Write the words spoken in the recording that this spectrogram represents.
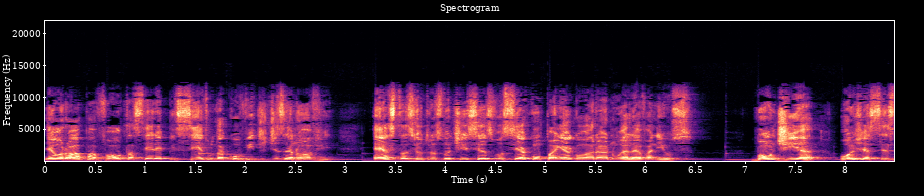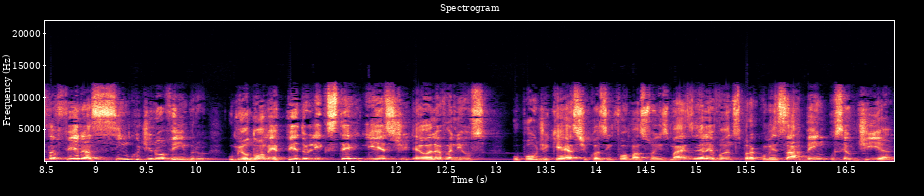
Europa volta a ser epicentro da Covid-19. Estas e outras notícias você acompanha agora no Eleva News. Bom dia! Hoje é sexta-feira, 5 de novembro. O meu nome é Pedro Lixter e este é o Eleva News, o podcast com as informações mais relevantes para começar bem o seu dia.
